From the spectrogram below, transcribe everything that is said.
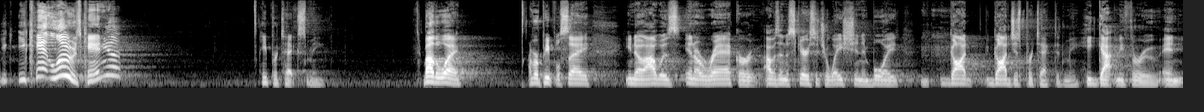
You, you can't lose, can you? He protects me. By the way, I've heard people say, you know, I was in a wreck or I was in a scary situation, and boy, God, God just protected me. He got me through. And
